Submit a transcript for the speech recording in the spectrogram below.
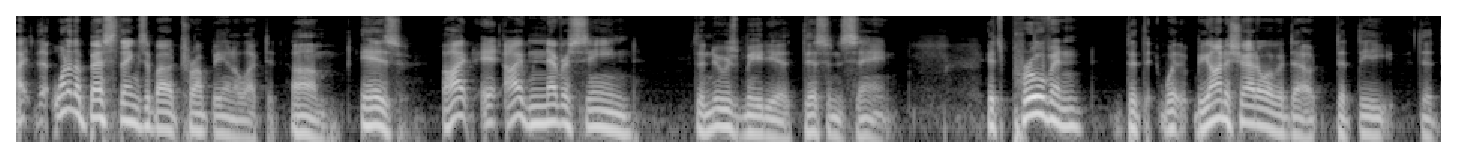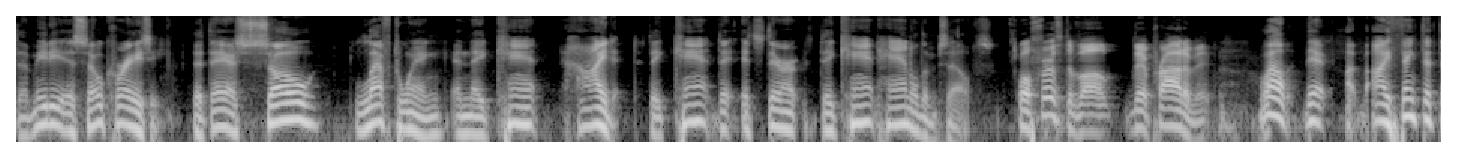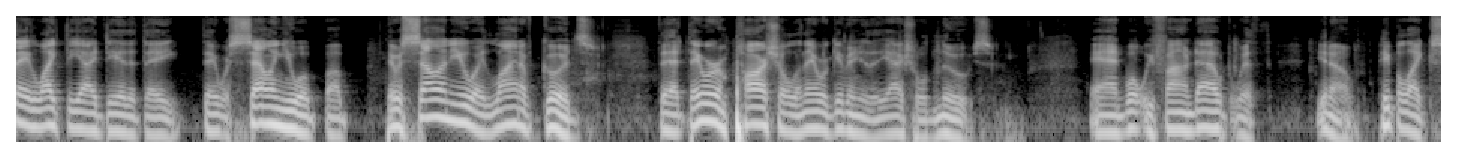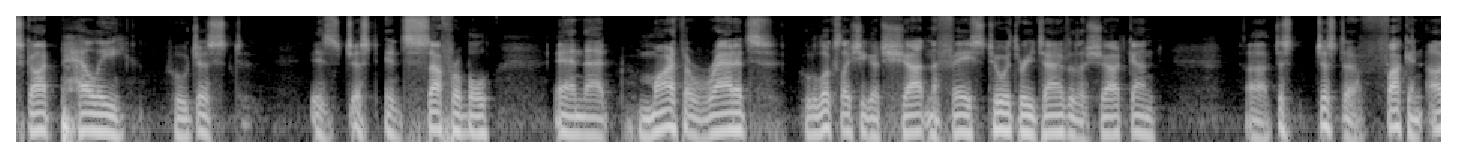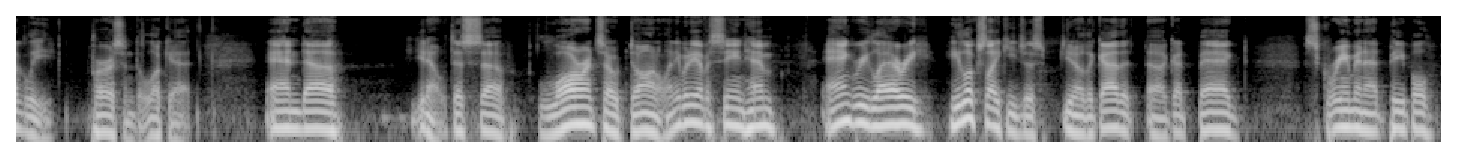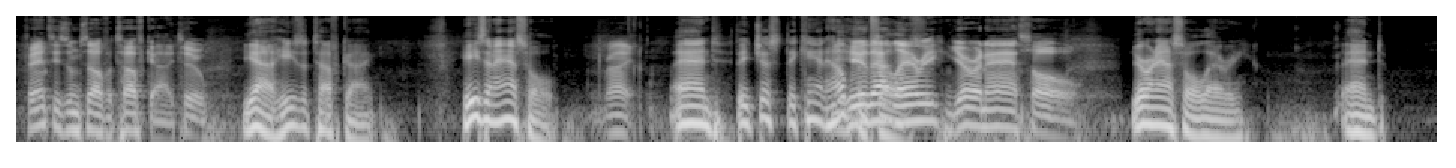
I, the one of the best things about Trump being elected um, is I I've never seen the news media this insane. It's proven that the- beyond a shadow of a doubt that the that the media is so crazy that they are so left wing and they can't hide it. They can't. They, it's their. They can't handle themselves. Well, first of all, they're proud of it. Well, I think that they liked the idea that they they were selling you a, a they were selling you a line of goods that they were impartial and they were giving you the actual news. And what we found out with, you know, people like Scott Pelley, who just is just insufferable, and that Martha Raddatz, who looks like she got shot in the face two or three times with a shotgun uh, just just a fucking ugly person to look at. And uh, you know this uh, Lawrence O'Donnell. Anybody ever seen him? Angry Larry. He looks like he just you know the guy that uh, got bagged screaming at people. Fancies himself a tough guy, too. Yeah, he's a tough guy. He's an asshole, Right. and they just they can't You help. hear that. Larry? You're an asshole. You're an asshole, Larry, and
